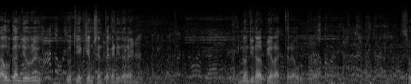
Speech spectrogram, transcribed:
ರಾಹುಲ್ ಗಾಂಧಿಯವರು ಇವತ್ತು ಎಕ್ಸಾಮ್ಷನ್ ತಗೊಂಡಿದ್ದಾರೆ. ಇನ್ನೊಂದು ದಿನ ಅಪಿಯರ್ ಆಗ್ತಾರೆ ಅವರು ಕೂಡ. ಸೊ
